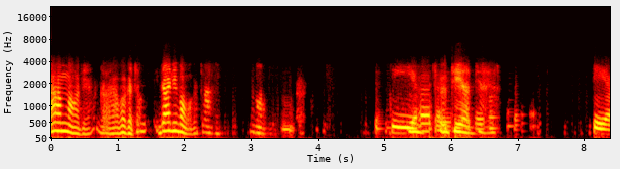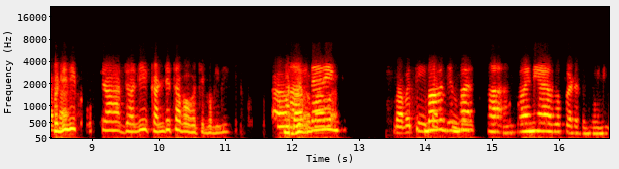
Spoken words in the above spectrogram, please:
आं महोदय अवगतम्। इदानीम् अवगतम्। भगिनी भवत्याः ध्वनिः खण्डिता भवति भगिनि। भगिनी एव पठतु भगिनि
